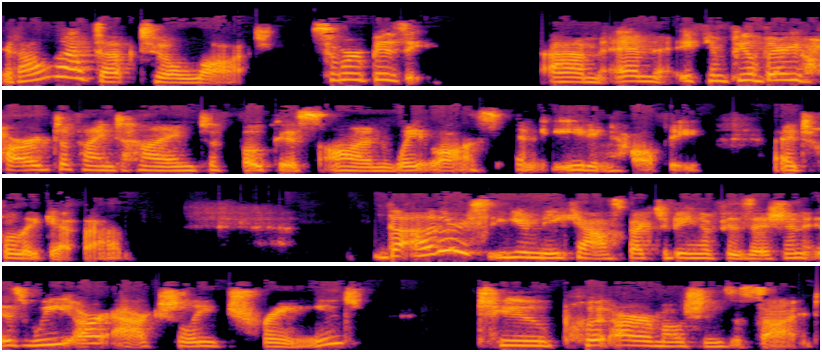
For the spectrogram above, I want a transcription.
it all adds up to a lot. So we're busy. Um, and it can feel very hard to find time to focus on weight loss and eating healthy. I totally get that. The other unique aspect of being a physician is we are actually trained to put our emotions aside.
